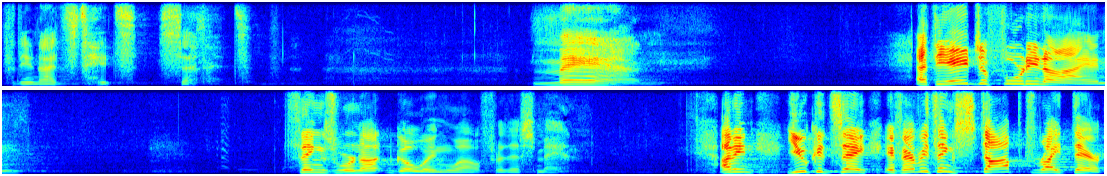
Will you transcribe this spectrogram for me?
for the United States Senate. Man. At the age of 49, things were not going well for this man. I mean, you could say if everything stopped right there,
